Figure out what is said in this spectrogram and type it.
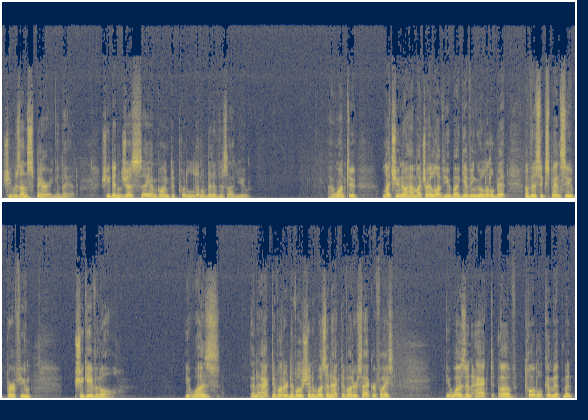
She was unsparing in that. She didn't just say, I'm going to put a little bit of this on you. I want to let you know how much I love you by giving you a little bit of this expensive perfume. She gave it all. It was an act of utter devotion, it was an act of utter sacrifice, it was an act of total commitment.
